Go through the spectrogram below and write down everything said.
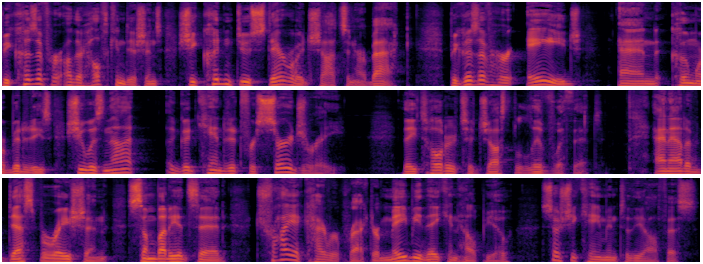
Because of her other health conditions, she couldn't do steroid shots in her back. Because of her age and comorbidities, she was not a good candidate for surgery. They told her to just live with it. And out of desperation, somebody had said, Try a chiropractor. Maybe they can help you. So she came into the office.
